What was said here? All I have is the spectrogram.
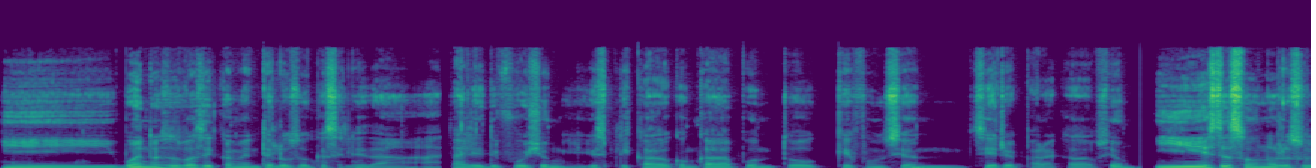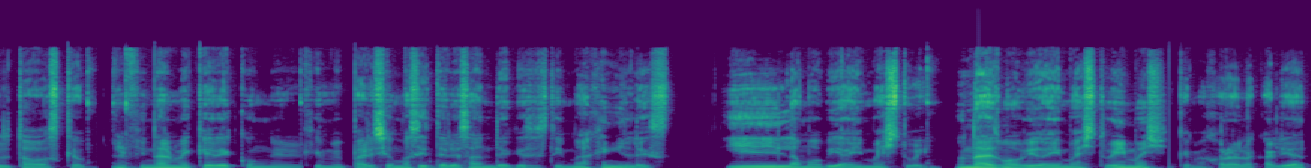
Y bueno, eso es básicamente el uso que se le da a Tile Diffusion explicado con cada punto qué función sirve para cada opción. Y estos son los resultados que al final me quedé con el que me pareció más interesante, que es esta imagen y les y la moví a image to image. Una vez movido a image to image, que mejora la calidad.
